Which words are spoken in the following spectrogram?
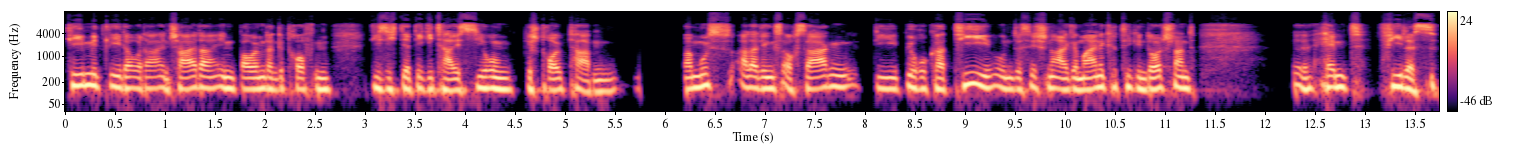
Teammitglieder oder Entscheider in Bauämtern getroffen, die sich der Digitalisierung gesträubt haben. Man muss allerdings auch sagen, die Bürokratie, und das ist eine allgemeine Kritik in Deutschland, äh, hemmt vieles.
